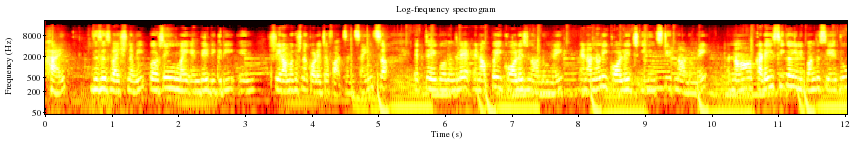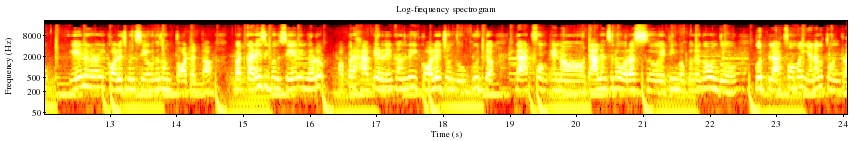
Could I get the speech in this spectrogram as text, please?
Hi, this is Vaishnavi, pursuing my MBA degree in Sri Ramakrishna College of Arts and Science. ಎತ್ತೆ ಹೇಗೋದಂದ್ರೆ ನನ್ನ ಅಪ್ಪ ಈ ಕಾಲೇಜ್ನ ಅಲುಮ್ನೈ ಅಣ್ಣನ ಈ ಕಾಲೇಜ್ ಈ ಇನ್ಸ್ಟಿಟ್ಯೂಟ್ನ ಅಲುಮ್ನೈ ನಾ ಕಡೆಸಿಗ ಇಲ್ಲಿ ಬಂದು ಸೇದು ಏನಗಳ ಈ ಕಾಲೇಜ್ ಬಂದು ಸೇರೋದು ಒಂದು ಥಾಟ್ ಅಟ್ಟ. ಬಟ್ ಕಡೆಸಿಗೆ ಬಂದು ಸೇರಿಂದೋಡು ಅಪ್ಪರ್ ಹ್ಯಾಪಿ ಆಡದೆ ಯಾಕಂದ್ರೆ ಈ ಕಾಲೇಜ್ ಒಂದು ಗುಡ್ ಪ್ಲಾಟ್ಫಾರ್ಮ್ ಎನ್ನ ಟ್ಯಾಲೆಂಟ್ಸ್ ಎಲ್ಲ ಹೊರಸ್ ಎತ್ತಿಂಗ್ ಬಪ್ಪದಾಗ ಒಂದು ಗುಡ್ ಪ್ಲಾಟ್ಫಾರ್ಮ್ ಆಗಿ ಎನಗ ತೊಂಡ್ರ.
